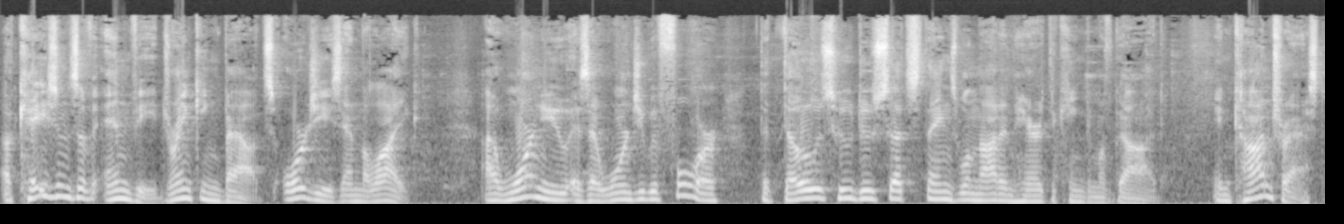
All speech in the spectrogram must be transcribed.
occasions of envy, drinking bouts, orgies, and the like. I warn you, as I warned you before, that those who do such things will not inherit the kingdom of God. In contrast,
